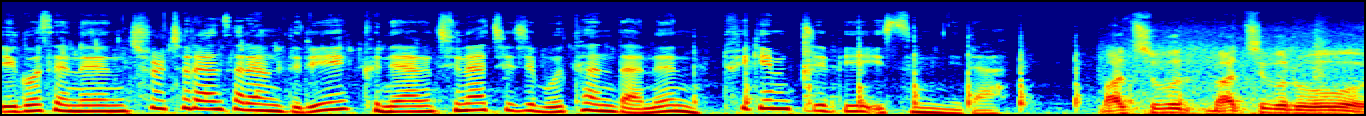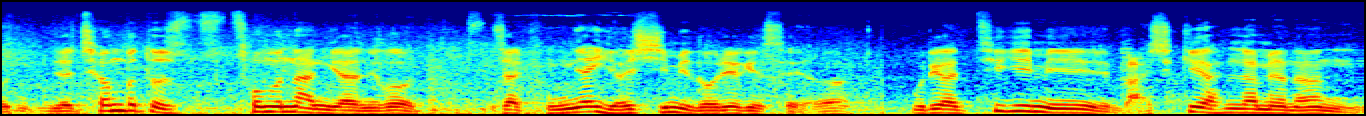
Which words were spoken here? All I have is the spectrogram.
이곳에는 출출한 사람들이 그냥 지나치지 못한다는 튀김집이 있습니다. 맛집, 맛집으로 이제 처음부터 소문난 게 아니고 진짜 굉장히 열심히 노력했어요. 우리가 튀김이 맛있게 하려면은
